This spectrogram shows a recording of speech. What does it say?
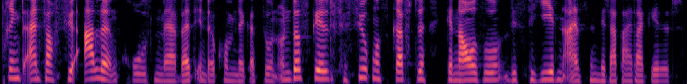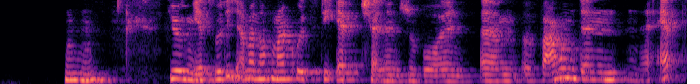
bringt einfach für alle einen großen Mehrwert in der Kommunikation. Und das gilt für Führungskräfte genauso, wie es für jeden einzelnen Mitarbeiter gilt. Mhm. Jürgen, jetzt würde ich aber noch mal kurz die App challengen wollen. Ähm, warum denn eine App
